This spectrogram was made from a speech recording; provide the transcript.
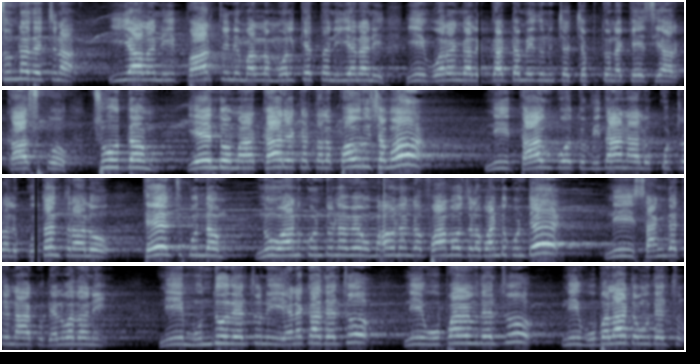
సున్నా తెచ్చిన ఇవాళ నీ పార్టీని మళ్ళీ మొలకెత్తని ఇయ్యనని ఈ వరంగల్ గడ్డ మీద నుంచే చెప్తున్న కేసీఆర్ కాసుకో చూద్దాం ఏందో మా కార్యకర్తల పౌరుషమో. నీ తాగుబోతు విధానాలు కుట్రలు కుతంత్రాలు తేల్చుకుందాం. నువ్వు అనుకుంటున్నావేమో మౌనంగా ఫామ్ హౌస్లో వండుకుంటే నీ సంగతి నాకు తెలియదని నీ ముందు తెలుసు నీ వెనక తెలుసు నీ ఉపాయం తెలుసు నీ ఉబలాటం తెలుసు.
